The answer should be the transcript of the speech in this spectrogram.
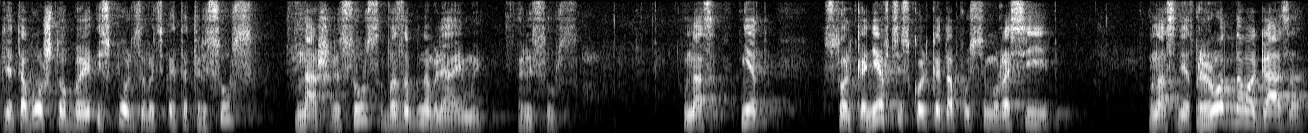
для того, чтобы использовать этот ресурс, наш ресурс, возобновляемый ресурс. У нас нет столько нефти, сколько, допустим, у России. У нас нет природного газа.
